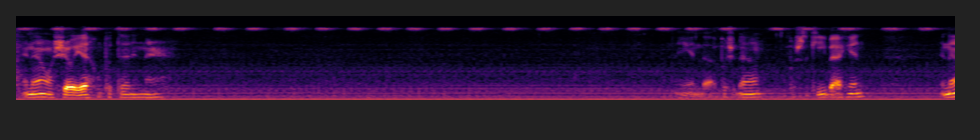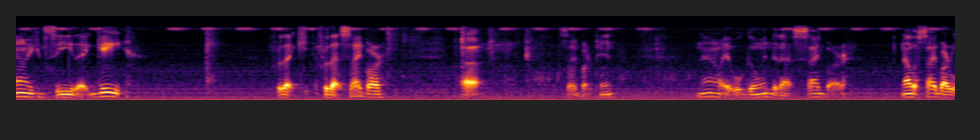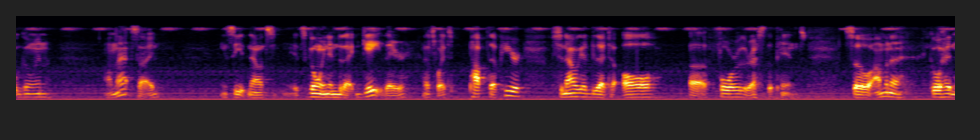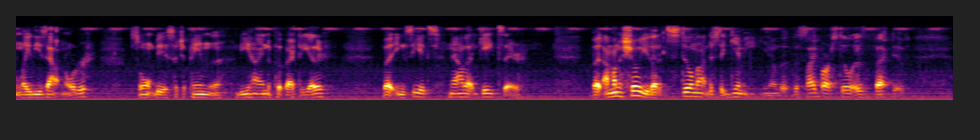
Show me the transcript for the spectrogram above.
And now I'll show you. We'll put that in there. And uh, push it down, push the key back in. And now you can see that gate for that for that sidebar uh, sidebar pin now it will go into that sidebar. Now the sidebar will go in on that side. You can see it now it's it's going into that gate there. That's why it's popped up here. So now we got to do that to all uh, four of the rest of the pins. So I'm gonna go ahead and lay these out in order so it won't be such a pain in the behind to put back together. But you can see it's now that gate's there. But I'm going to show you that it's still not just a gimme. You know, the, the sidebar still is effective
